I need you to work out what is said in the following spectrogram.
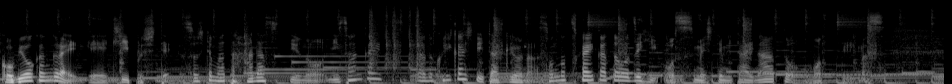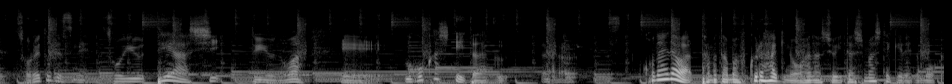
5秒間ぐらい、えー、キープして、そしてまた離すっていうのを2、3回あの繰り返していただくような、そんな使い方をぜひお勧めしてみたいなと思っています。それとですね、そういう手足というのは、えー、動かしていただくこの間はたまたまふくらはぎのお話をいたしましたけれども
